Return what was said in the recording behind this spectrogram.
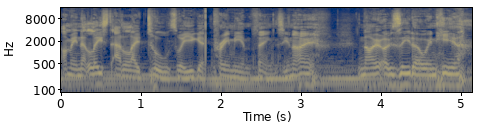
I mean, at least Adelaide Tools, where you get premium things, you know? No Ozito in here.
